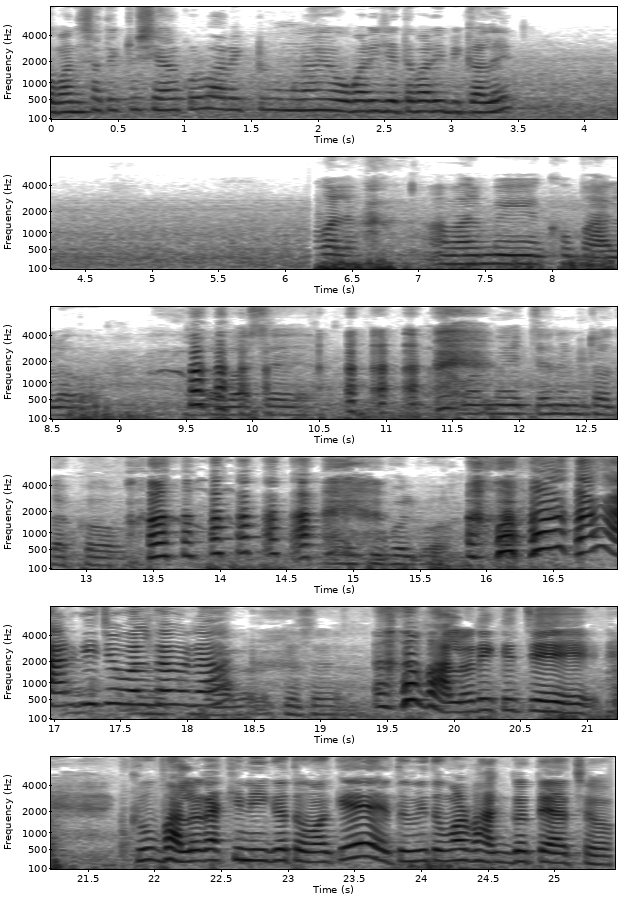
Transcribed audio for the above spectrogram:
তোমাদের সাথে একটু শেয়ার করব আর একটু মনে হয় ও বাড়ি যেতে পারি বিকালে। বলো। আমার মেয়ে খুব ভালো ভালোবাসে। আমার মেয়ের চ্যানেলটা দেখো। কি বলব? আর কিছু বলতে হবে না। ভালো রেখেছে। ভালো রেখেছে। খুব ভালো রাখিনি গো তোমাকে। তুমি তোমার ভাগ্যতে আছো।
